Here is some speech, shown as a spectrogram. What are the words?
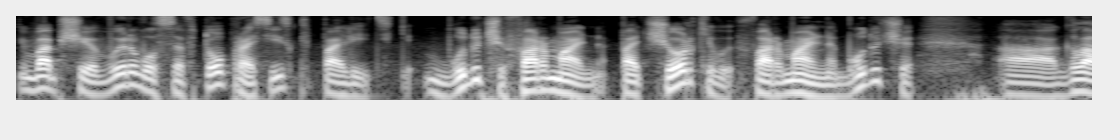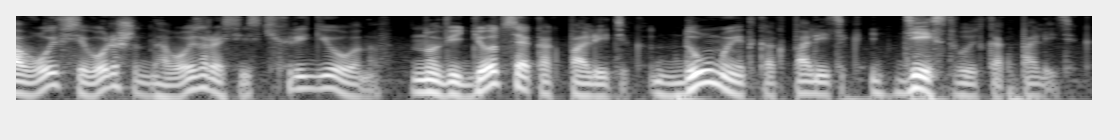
вообще вырвался в топ российской политики, будучи формально, подчеркиваю, формально будучи а, главой всего лишь одного из российских регионов. Но ведет себя как политик, думает как политик, действует как политик.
